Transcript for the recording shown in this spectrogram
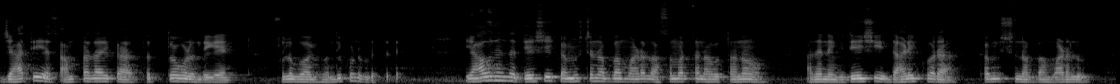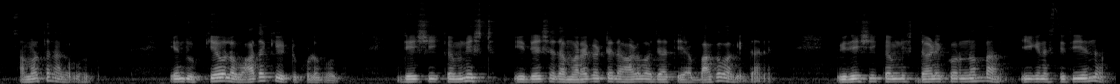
ಜಾತಿಯ ಸಾಂಪ್ರದಾಯಿಕ ತತ್ವಗಳೊಂದಿಗೆ ಸುಲಭವಾಗಿ ಹೊಂದಿಕೊಂಡು ಬಿಡುತ್ತದೆ. ಯಾವುದನ್ನು ದೇಶಿ ಕಮ್ಯುನಿಸ್ಟನೊಬ್ಬ ಮಾಡಲು ಅಸಮರ್ಥನಾಗುತ್ತಾನೋ, ಅದನ್ನು ವಿದೇಶಿ ದಾಳಿಕೋರ ಕಮ್ಯುನಿಸ್ಟನೊಬ್ಬ ಮಾಡಲು ಸಮರ್ಥನಾಗಬಹುದು ಎಂದು ಕೇವಲ ವಾದಕ್ಕೆ ಇಟ್ಟುಕೊಳ್ಳಬಹುದು. ದೇಶಿ ಕಮ್ಯುನಿಸ್ಟ್ ಈ ದೇಶದ ಮರಗಟ್ಟೆದ ಆಳುವ ಜಾತಿಯ ಭಾಗವಾಗಿದ್ದಾನೆ. ವಿದೇಶಿ ಕಮ್ಯುನಿಸ್ಟ್ ದಾಳಿಕೋರನೊಬ್ಬ ಈಗಿನ ಸ್ಥಿತಿಯನ್ನು,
